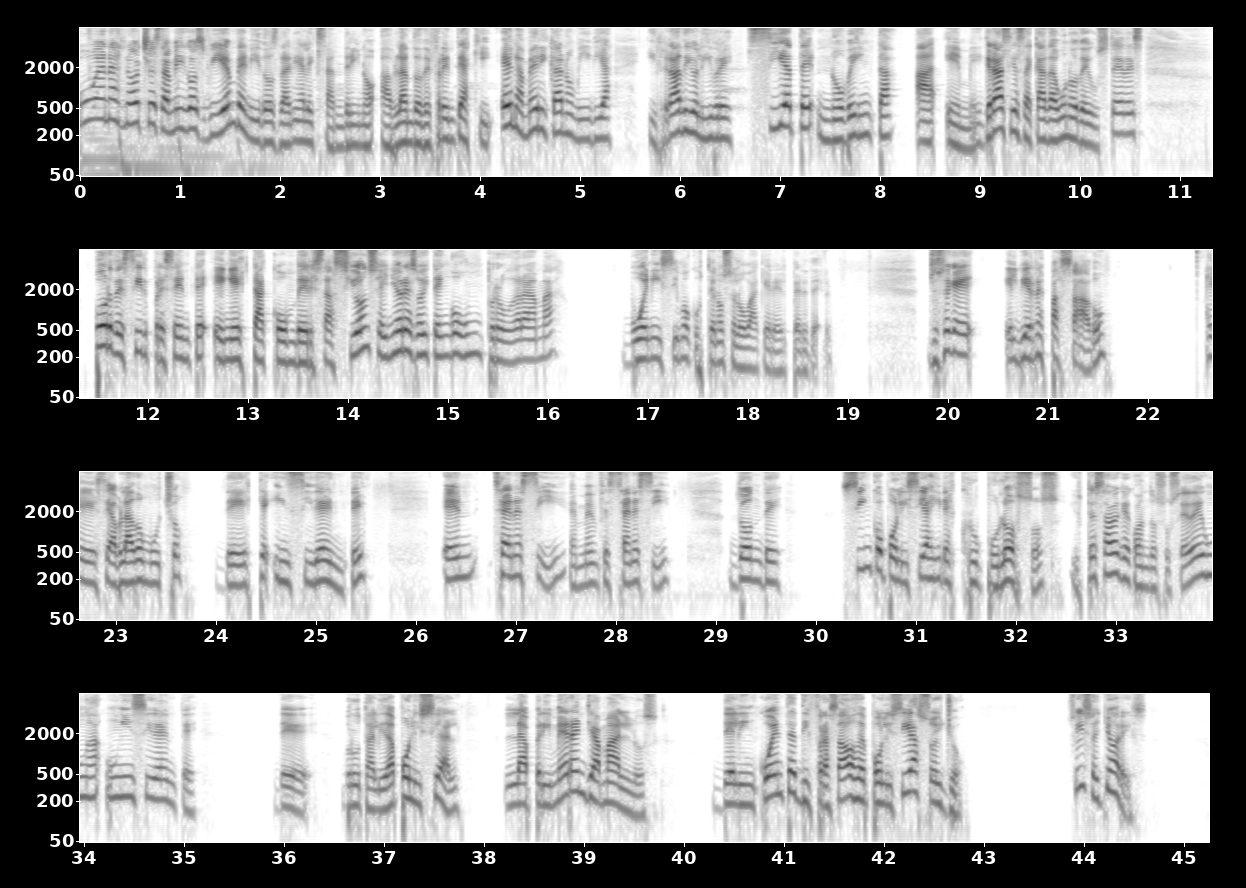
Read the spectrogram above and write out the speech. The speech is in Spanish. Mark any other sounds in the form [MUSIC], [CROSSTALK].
Buenas noches amigos, bienvenidos Dani Alexandrino hablando de frente aquí en Americano Media y Radio Libre 790 AM. Gracias a cada uno de ustedes por decir presente en esta conversación. Señores, hoy tengo un programa buenísimo que usted no se lo va a querer perder. Yo sé que el viernes pasado eh, se ha hablado mucho de este incidente en Tennessee, en Memphis, Tennessee, donde cinco policías inescrupulosos, y usted sabe que cuando sucede un incidente de brutalidad policial, la primera en llamarlos delincuentes disfrazados de policía soy yo. Sí, señores,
